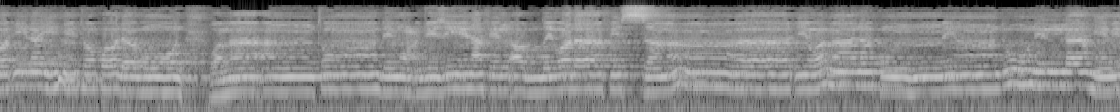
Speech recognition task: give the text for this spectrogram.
وَإِلَيْهِ تُقْلَبُونَ. وَمَا أَنتُم بِمُعْجِزِينَ فِي الْأَرْضِ وَلَا فِي السَّمَاءِ وَمَا لَكُم مِّن دُونِ اللَّهِ مِن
